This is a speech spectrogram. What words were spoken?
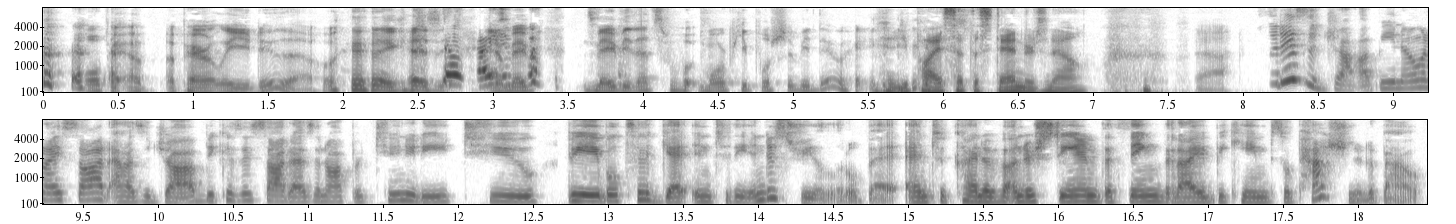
Well, pa- apparently you do though. because No, you know, maybe maybe that's what more people should be doing. You probably set the standards now. A job, you know, and I saw it as a job because I saw it as an opportunity to be able to get into the industry a little bit and to kind of understand the thing that I became so passionate about.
